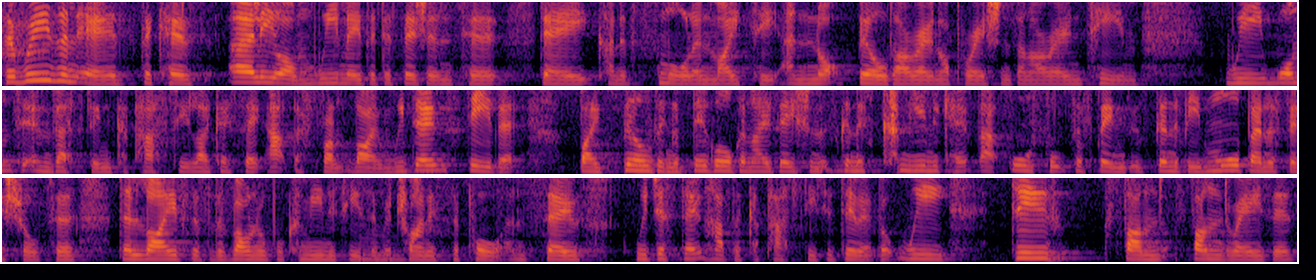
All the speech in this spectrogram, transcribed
the reason is because early on we made the decision to stay kind of small and mighty and not build our own operations and our own team. We want to invest in capacity, like I say, at the front line. We don't see that by building a big organization that's going to communicate about all sorts of things is going to be more beneficial to the lives of the vulnerable communities mm. that we're trying to support. And so we just don't have the capacity to do it. But we do fund fundraisers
